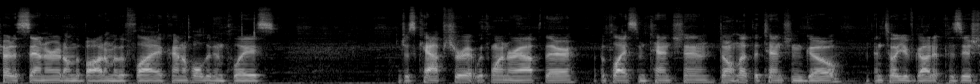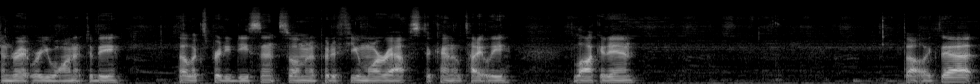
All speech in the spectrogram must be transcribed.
Try to center it on the bottom of the fly, kind of hold it in place. Just capture it with one wrap there. Apply some tension. Don't let the tension go until you've got it positioned right where you want it to be. That looks pretty decent, so I'm going to put a few more wraps to kind of tightly lock it in. Thought like that.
